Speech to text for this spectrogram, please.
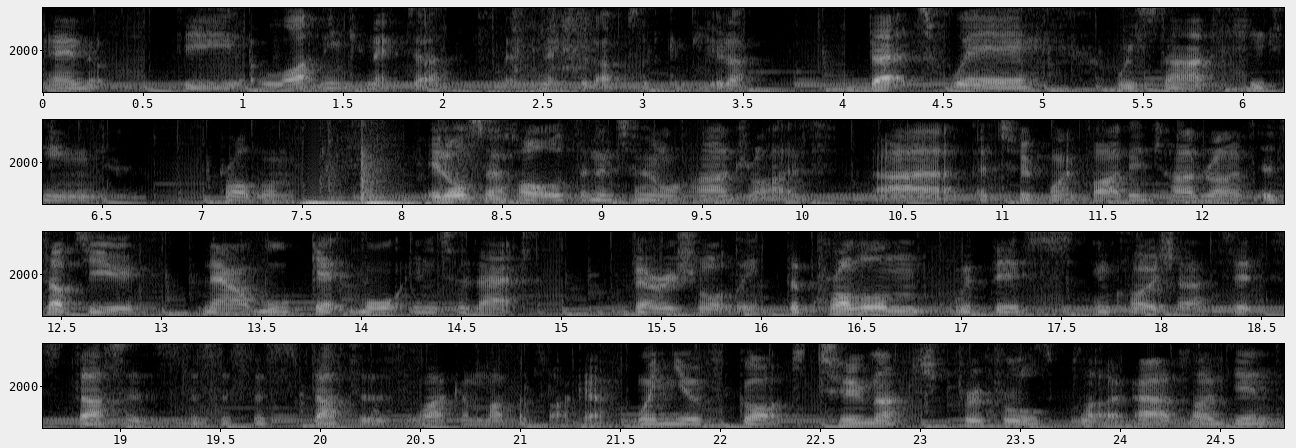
and the lightning connector that connects it up to the computer. That's where we start hitting problem. It also holds an internal hard drive, uh, a 2.5 inch hard drive. It's up to you. Now, we'll get more into that very shortly. The problem with this enclosure is it stutters, just stutters like a motherfucker. When you've got too much peripherals pl uh, plugged in,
